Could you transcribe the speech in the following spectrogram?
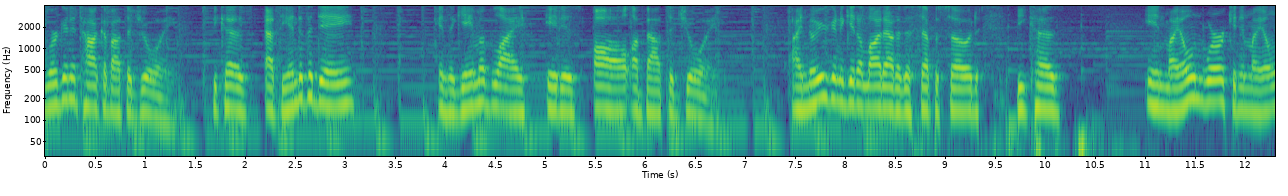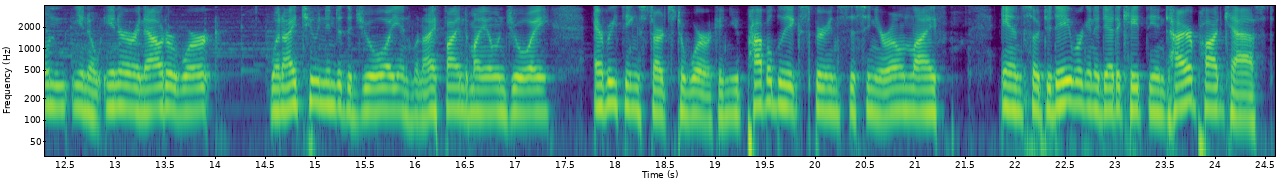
we're going to talk about the joy because at the end of the day, in the game of life, it is all about the joy. I know you're going to get a lot out of this episode because in my own work and in my own, you know, inner and outer work, when I tune into the joy and when I find my own joy, everything starts to work. And you've probably experienced this in your own life. And so today we're going to dedicate the entire podcast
